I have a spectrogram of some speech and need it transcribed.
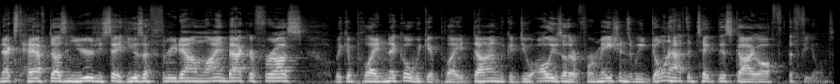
next half dozen years you say he's a three down linebacker for us. We could play nickel, we could play dime, we could do all these other formations. We don't have to take this guy off the field.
